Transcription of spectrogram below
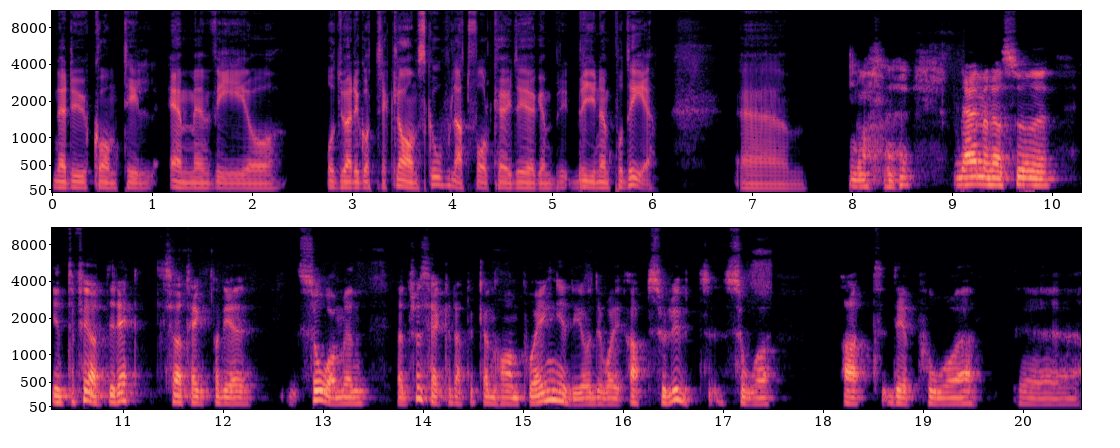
när du kom till MNV och, och du hade gått reklamskola, att folk höjde ögonbrynen på det? Eh. Ja, nej men alltså, inte för att direkt har tänkt på det så, men jag tror säkert att du kan ha en poäng i det och det var ju absolut så att det på, eh,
